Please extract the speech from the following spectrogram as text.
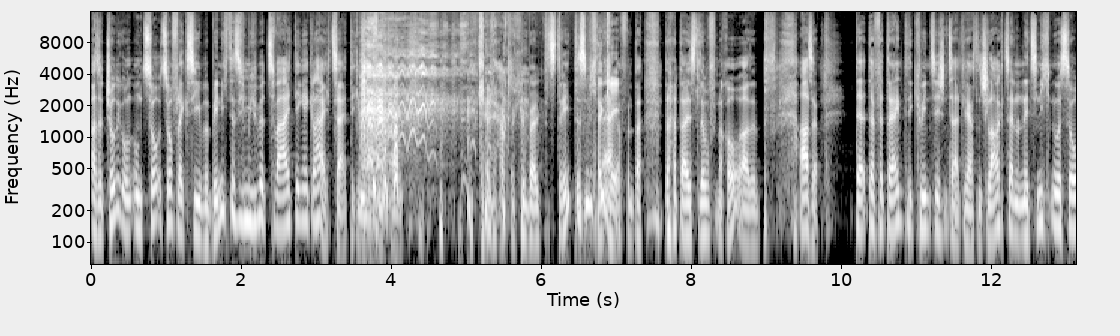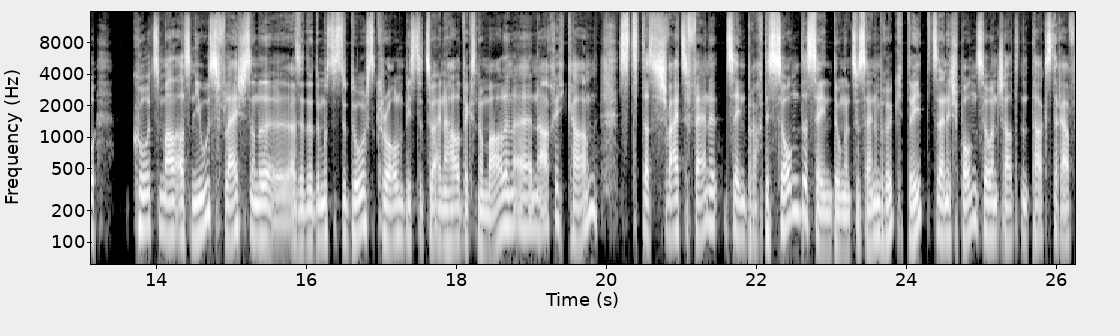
also Entschuldigung, und so, so flexibel bin ich, dass ich mich über zwei Dinge gleichzeitig nerven kann. ich kann auch nicht über das dritte mich okay. nerven. Da, da, da, ist Luft nach oben. Also, also der, der verdrängte die Queen zwischenzeitlich aus den Schlagzeilen und jetzt nicht nur so, kurz mal als Newsflash, sondern äh, also da, da, musstest du durchscrollen, bis du zu einer halbwegs normalen äh, Nachricht kam. Das Schweizer Fernsehen brachte Sondersendungen zu seinem Rücktritt. Seine Sponsoren schalteten tags darauf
